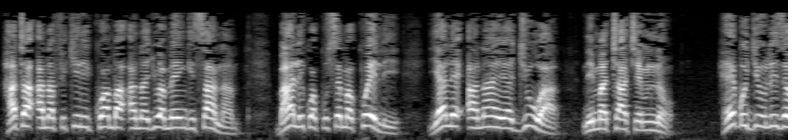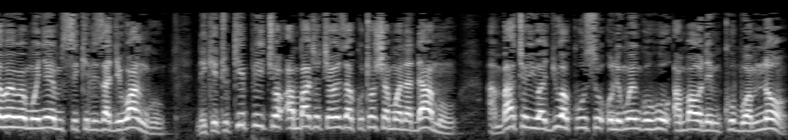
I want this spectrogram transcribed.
hata anafikiri kwamba anajua mengi sana bali kwa kusema kweli yale anayoyajua ni machache mno. Hebu jiulize wewe mwenyewe msikilizaji wangu ni kitu kipi hicho ambacho chaweza kutosha mwanadamu ambacho iwajua kuhusu ulimwengu huu ambao ni mkubwa mno?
